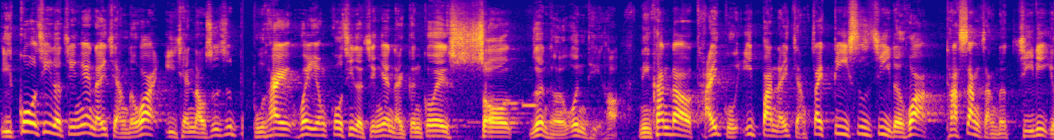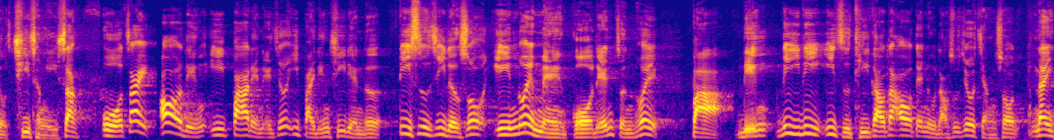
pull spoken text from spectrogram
以过去的经验来讲的话，以前老师是不太会用过去的经验来跟各位说任何问题哈。你看到台股一般来讲，在第四季的话，它上涨的几率有七成以上。我在二零一八年，也就是一百零七年的第四季的时候，因为美国联准会把零利率一直提高到二点五，老师就讲说那一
